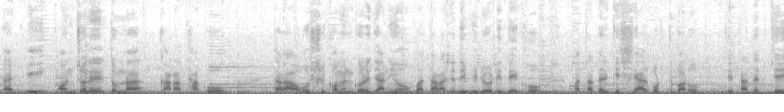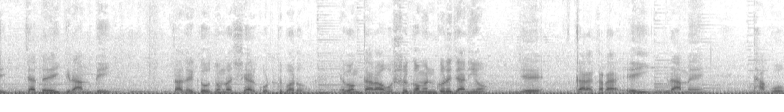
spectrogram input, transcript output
তা এই অঞ্চলে তোমরা কারা থাকো, তারা অবশ্যই কমেন্ট করে জানিও, বা তারা যদি ভিডিওটি দেখো, বা তাদেরকে শেয়ার করতে পারো, যে তাদের যে, যাদের এই গ্রামটি, তাদেরকেও তোমরা শেয়ার করতে পারো। এবং তারা অবশ্যই কমেন্ট করে জানিও যে কারা কারা এই গ্রামে থাকো।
